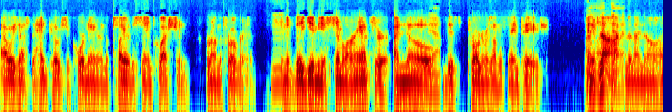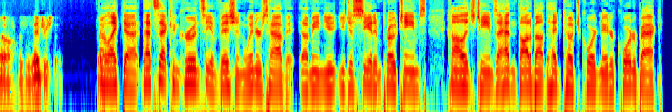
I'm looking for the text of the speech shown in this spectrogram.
I always ask the head coach, the coordinator, and the player the same question around the program. Mm. And if they give me a similar answer, I know yeah. this program is on the same page. And I if like not, that. then I know, oh, this is interesting. I like that. That's that congruency of vision. Winners have it. I mean, you, you just see it in pro teams, college teams. I hadn't thought about the head coach, coordinator, quarterback,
